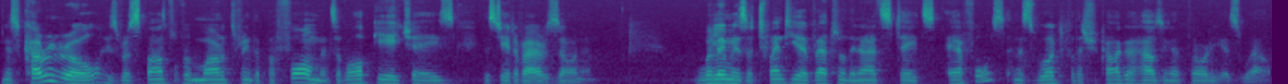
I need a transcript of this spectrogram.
In his current role, he's responsible for monitoring the performance of all PHAs in the state of Arizona. William is a 20 year veteran of the United States Air Force and has worked for the Chicago Housing Authority as well.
